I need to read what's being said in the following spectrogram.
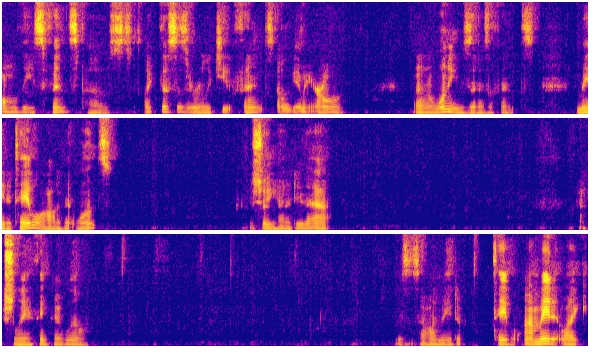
all these fence posts. Like this is a really cute fence, don't get me wrong. But I don't want to use it as a fence made a table out of it once. I'll show you how to do that. Actually, I think I will. This is how I made a table. I made it like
